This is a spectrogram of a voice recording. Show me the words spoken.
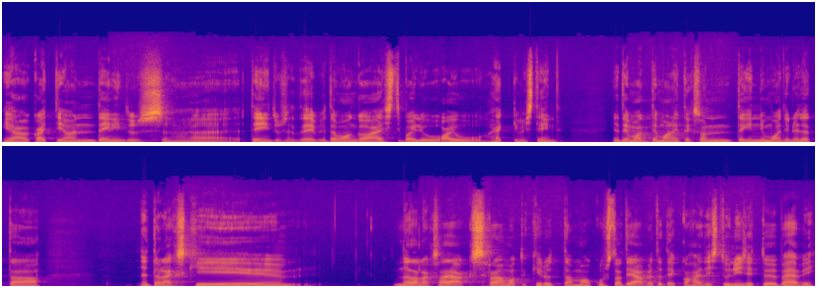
ja Kati on teenindus äh,, teeninduse teeb ja tema on ka hästi palju aju häkkimist teinud. ja tema, tema näiteks on, tegi niimoodi nüüd, et ta, et ta läkski nädalaks ajaks raamatut kirjutama, kus ta teab, et ta teeb kaheteisttunniseid tööpäevi.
